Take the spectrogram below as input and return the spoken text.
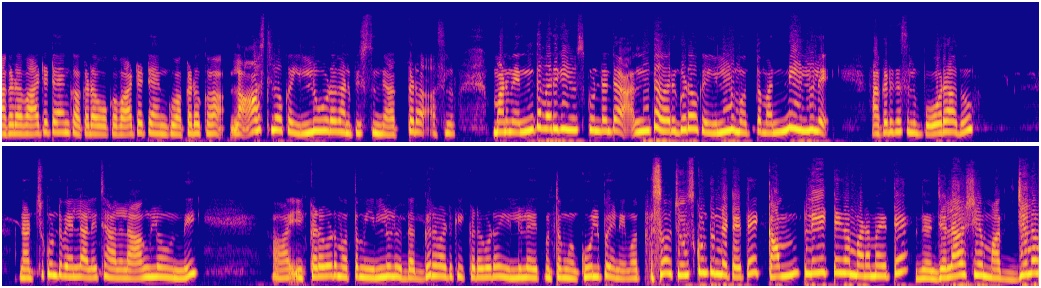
అక్కడ వాటర్ ట్యాంక్ అక్కడ ఒక వాటర్ ట్యాంకు అక్కడ ఒక లాస్ట్లో ఒక ఇల్లు కూడా కనిపిస్తుంది. అక్కడ అసలు మనం ఎంతవరకు చూసుకుంటుంటే అంతవరకు కూడా ఒక ఇల్లు మొత్తం అన్ని ఇల్లులే. అక్కడికి అసలు పోరాదు. నడుచుకుంటూ వెళ్ళాలి. చాలా లాంగ్లో ఉంది. ఇక్కడ కూడా మొత్తం ఇల్లులు దగ్గర వాటికి ఇక్కడ కూడా ఇల్లులు అయితే మొత్తం కూలిపోయినాయి. మొత్తం సో చూసుకుంటున్నట్టయితే కంప్లీట్గా మనమైతే జలాశయం మధ్యలో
